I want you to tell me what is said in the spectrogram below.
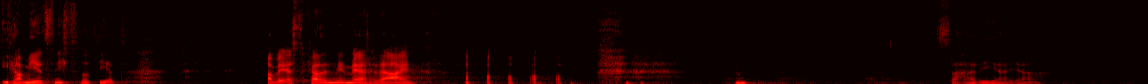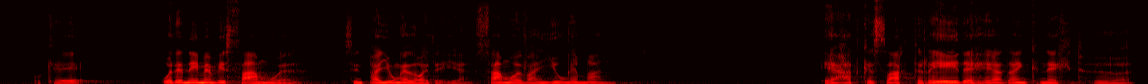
Ich habe mir jetzt nichts notiert aber es fallen mir mehrere ein. hm? Saharia, ja. Okay. Oder nehmen wir Samuel. Sind ein paar junge Leute hier. Samuel war ein junger Mann. Er hat gesagt, rede Herr, dein Knecht hört.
